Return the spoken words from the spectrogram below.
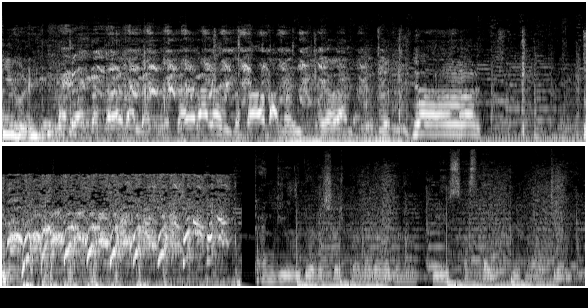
কি করে? থ্যাংক ইউ ভিডিওটা শেষ পর্যন্ত দেখার জন্য please subscribe to my channel.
